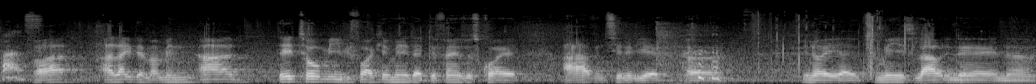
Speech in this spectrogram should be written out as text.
fans? Well, I, I like them. I mean, I, they told me before I came here that the fans was quiet. I haven't seen it yet. Uh, you know, yeah, to me, it's loud in there, and uh,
